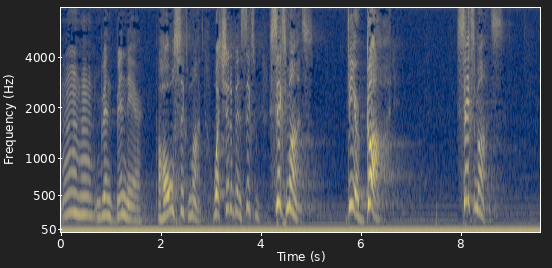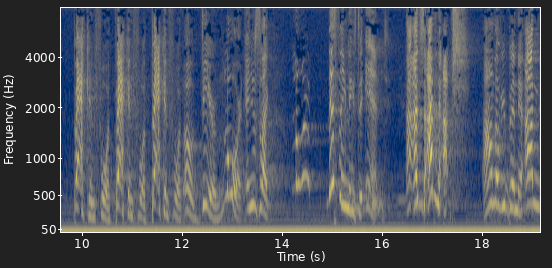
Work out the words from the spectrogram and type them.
Mm-hmm. Been, been there. A whole six months. What should have been six, six months. Dear God. Six months back and forth, back and forth, back and forth. Oh, dear Lord. And you're just like, Lord, this thing needs to end. I, I just, I, I, I, don't know if you've been there. I,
